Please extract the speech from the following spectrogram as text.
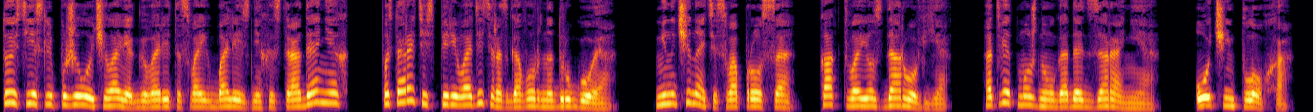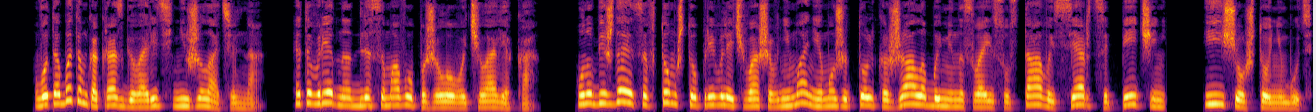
То есть, если пожилой человек говорит о своих болезнях и страданиях, постарайтесь переводить разговор на другое. Не начинайте с вопроса «Как твое здоровье?». Ответ можно угадать заранее. «Очень плохо». Вот об этом как раз говорить нежелательно. Это вредно для самого пожилого человека. Он убеждается в том, что привлечь ваше внимание может только жалобами на свои суставы, сердце, печень и еще что-нибудь.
